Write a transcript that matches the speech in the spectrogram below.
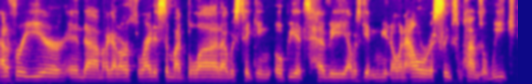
Had it for a year, and um, I got arthritis in my blood. I was taking opiates heavy. I was getting you know an hour of sleep sometimes a week,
